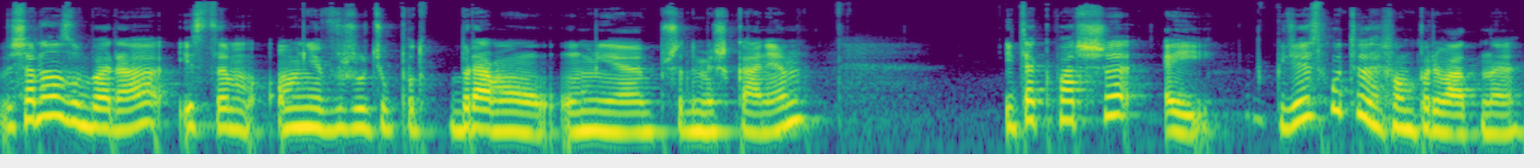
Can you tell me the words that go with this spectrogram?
Wysiadłam z Ubera, jestem, o mnie wyrzucił pod bramą u mnie przed mieszkaniem i tak patrzę, ej, gdzie jest mój telefon prywatny?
